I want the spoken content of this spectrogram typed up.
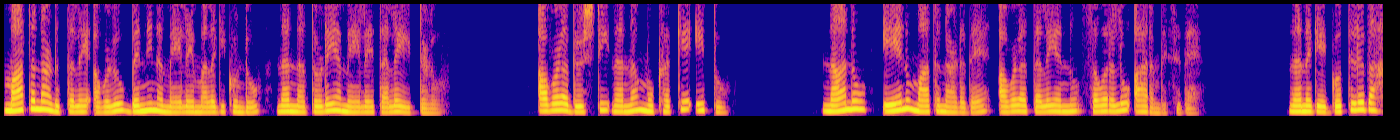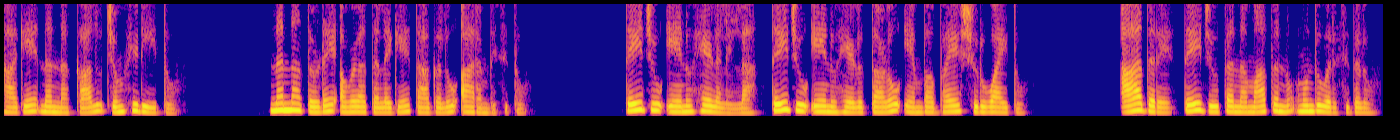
ಮಾತನಾಡುತ್ತಲೇ ಅವಳು ಬೆನ್ನಿನ ಮೇಲೆ ಮಲಗಿಕೊಂಡು ನನ್ನ ತೊಡೆಯ ಮೇಲೆ ತಲೆ ಇಟ್ಟಳು. ಅವಳ ದೃಷ್ಟಿ ನನ್ನ ಮುಖಕ್ಕೆ ಇತ್ತು. ನಾನು ಏನು ಮಾತನಾಡದೆ ಅವಳ ತಲೆಯನ್ನು ಸವರಲು ಆರಂಭಿಸಿದೆ. ನನಗೆ ಗೊತ್ತಿರದ ಹಾಗೆ ನನ್ನ ಕಾಲು ಜುಂಹಿಡಿಯಿತು ನನ್ನ ತೊಡೆ ಅವಳ ತಲೆಗೆ ತಾಗಲು ಆರಂಭಿಸಿತು. ತೇಜು ಏನು ಹೇಳಲಿಲ್ಲ, ತೇಜು ಏನು ಹೇಳುತ್ತಾಳೋ ಎಂಬ ಭಯ ಶುರುವಾಯಿತು. ಆದರೆ ತೇಜು ತನ್ನ ಮಾತನ್ನು ಮುಂದುವರಿಸಿದಳು.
